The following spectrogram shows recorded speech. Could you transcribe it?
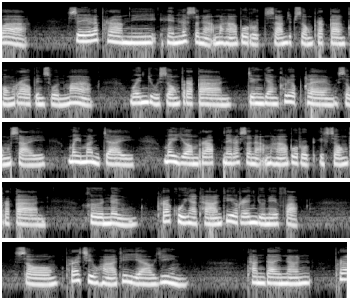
ว่า เซลพรามนี้เห็นลักษณะมหาบุรุษ 32 ประการของเราเป็นส่วนมาก เว้นอยู่สองประการจึงยังเคลือบแคลง สงสัย ไม่มั่นใจ ไม่ยอมรับในลักษณะมหาบุรุษอีกสองประการ คือหนึ่งพระคุยหาฐานที่เร้นอยู่ในฝัก 2. พระชิวหาที่ยาวยิ่ง ทันใดนั้น พระ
